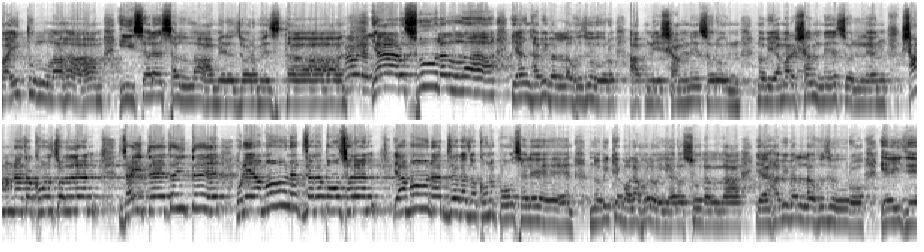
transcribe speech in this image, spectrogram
বাইতুল্লাহ ঈসা সাল্লামের জন্মস্থান। ইয়া রসুল আল্লাহ ইয়াং হাবিব আল্লাহ হুজুর, আপনি সামনে চলুন। নবী আমার সামনে চললেন। সামনে যখন চললেন, যাইতে যাইতে উনি এমন এক জায়গা পৌঁছালেন, এমন এক জায়গা যখন পৌঁছালেন, নবীকে বলা হলো, ইয়া রসুল আল্লাহ ইয়া হাবিব আল্লাহ হুজুর, এই যে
